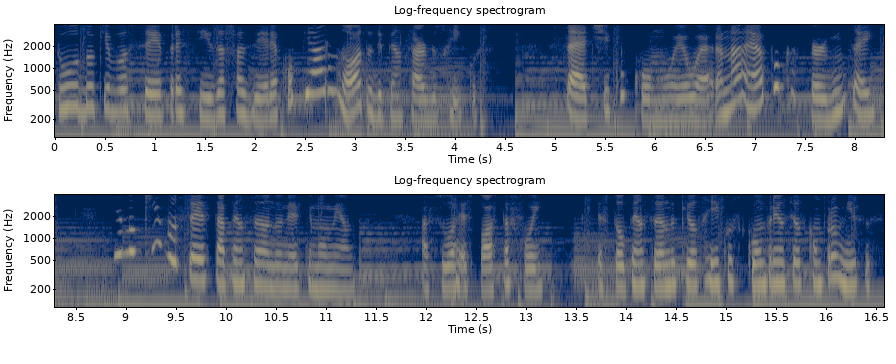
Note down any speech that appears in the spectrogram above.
tudo o que você precisa fazer é copiar o modo de pensar dos ricos. Cético, como eu era na época, perguntei: E no que você está pensando neste momento? A sua resposta foi: Estou pensando que os ricos cumprem os seus compromissos.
